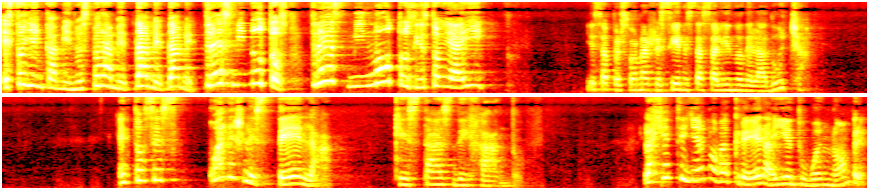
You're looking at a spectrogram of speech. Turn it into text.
estoy en camino, espérame, dame, dame, tres minutos, tres minutos y estoy ahí. Y esa persona recién está saliendo de la ducha. Entonces, ¿cuál es la estela que estás dejando? La gente ya no va a creer ahí en tu buen nombre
